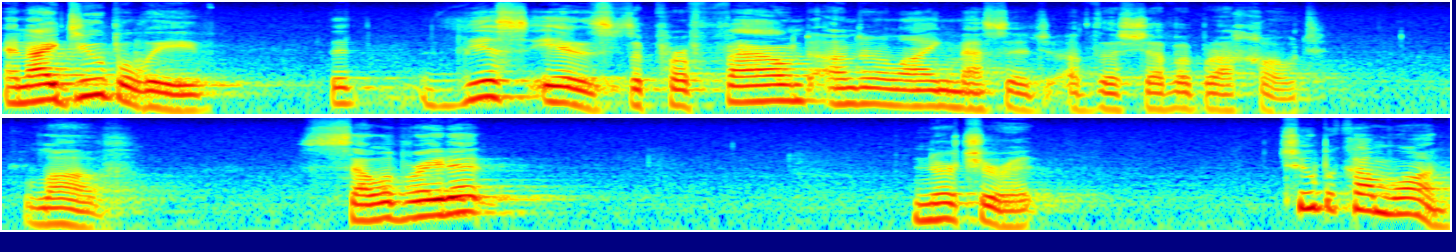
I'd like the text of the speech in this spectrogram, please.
And I do believe that this is the profound underlying message of the Sheva Brachot love. Celebrate it, nurture it. Two become one.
